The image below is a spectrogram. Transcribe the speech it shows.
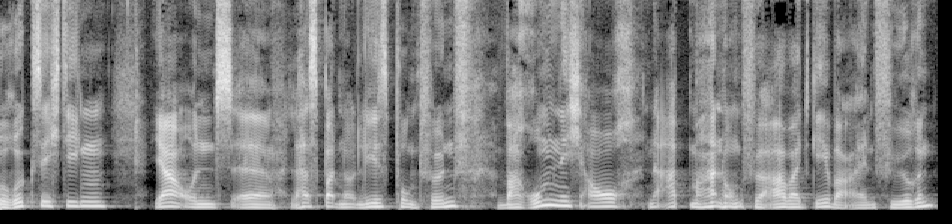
berücksichtigen. Ja, und äh, last but not least, Punkt 5, warum nicht auch eine Abmahnung für Arbeitgeber einführen?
